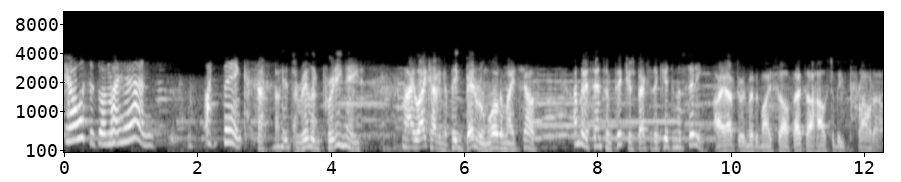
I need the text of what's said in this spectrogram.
calluses on my hands. I think. it's really pretty neat. I like having a big bedroom all to myself. I'm going to send some pictures back to the kids in the city. I have to admit it myself. That's a house to be proud of.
